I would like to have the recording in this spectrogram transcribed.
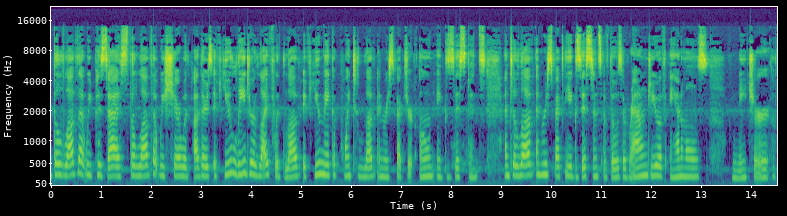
the love that we possess, the love that we share with others, if you lead your life with love, if you make a point to love and respect your own existence, and to love and respect the existence of those around you, of animals, nature, of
